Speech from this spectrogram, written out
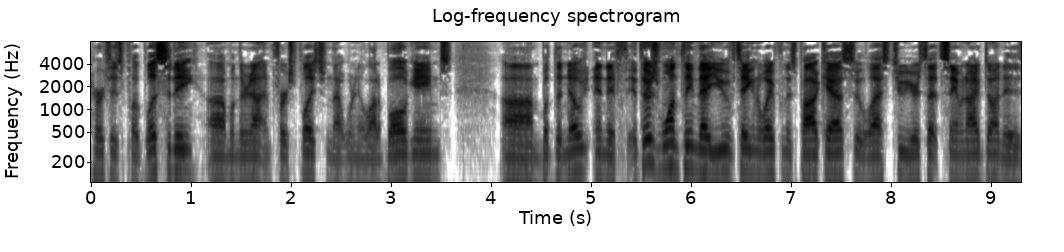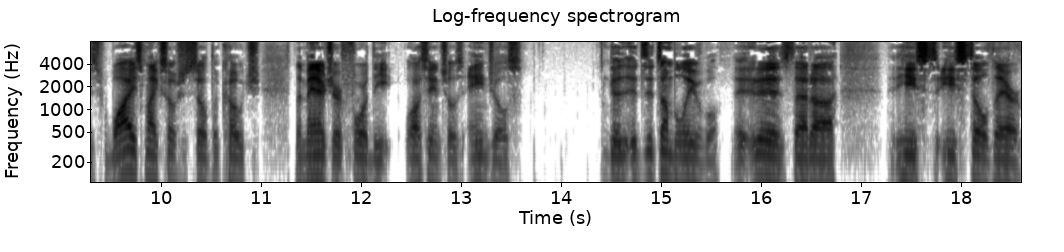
hurts his publicity uh, when they're not in first place from not winning a lot of ball games. Um, but the note, and if, if there's one thing that you've taken away from this podcast the last two years that Sam and I've done is why is Mike Scioscia still the coach, the manager for the Los Angeles Angels? It's it's unbelievable. It is that uh, he's he's still there.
